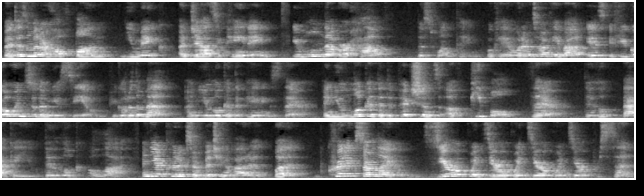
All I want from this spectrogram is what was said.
But it doesn't matter how fun you make a jazzy painting, you will never have this one thing. Okay, and what I'm talking about is if you go into the museum, if you go to the Met and you look at the paintings there, and you look at the depictions of people there, they look back at you, they look alive. And yeah, critics are bitching about it, but critics are like 0.0.0.0%.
